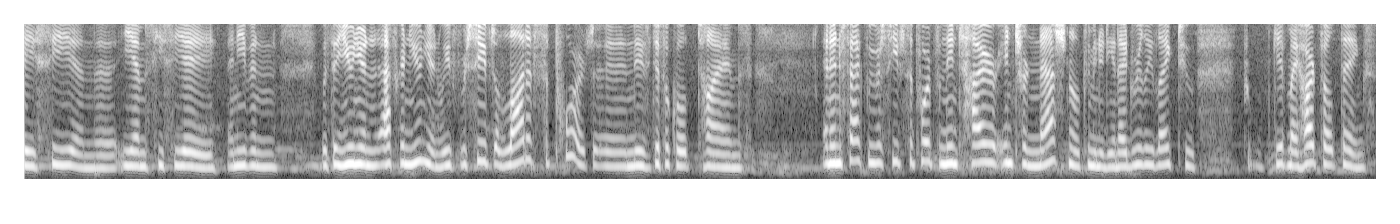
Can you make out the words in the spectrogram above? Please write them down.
AAC and the EMCCA, and even with the Union, African Union. We've received a lot of support in these difficult times. And in fact, we received support from the entire international community, and I'd really like to give my heartfelt thanks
